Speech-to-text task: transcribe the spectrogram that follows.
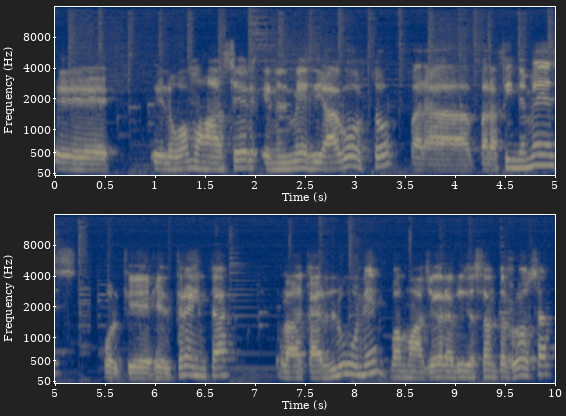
Eh, eh, lo vamos a hacer en el mes de agosto para, para fin de mes, porque es el 30, va a caer lunes, vamos a llegar a Villa Santa Rosa,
